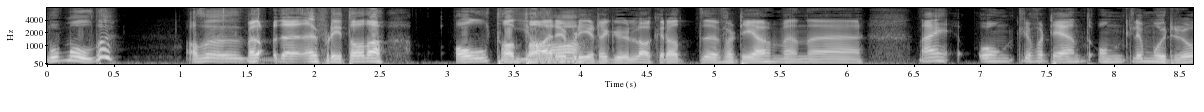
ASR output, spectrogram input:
mot Molde Altså Men det er flyt òg, da. Alt han tar Ja. i, blir til gull akkurat eh, for tida. Men eh, nei, ordentlig fortjent, ordentlig moro.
